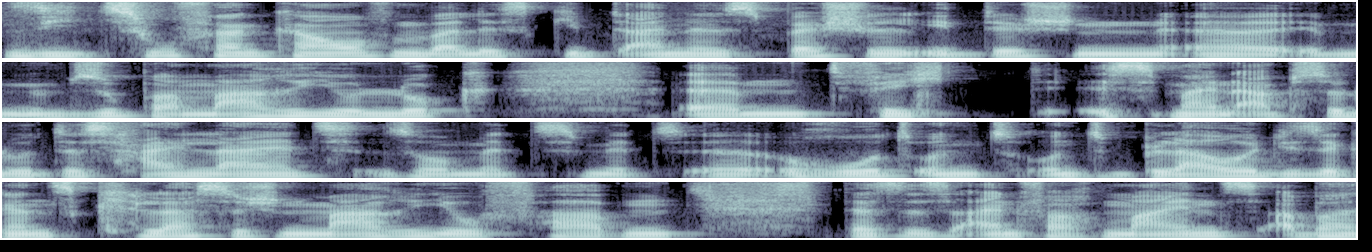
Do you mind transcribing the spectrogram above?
sie zu verkaufen, weil es gibt eine Special Edition äh, im, im Super Mario Look. Ähm, ist mein absolutes Highlight, so mit, mit äh, Rot und, und Blau, diese ganz klassischen Mario-Farben. Das ist einfach meins. Aber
